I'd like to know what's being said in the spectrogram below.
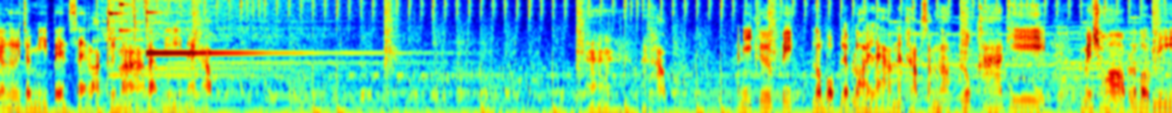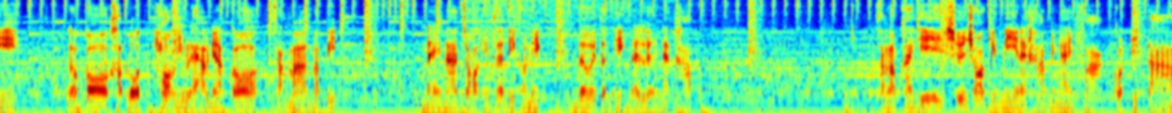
ก็คือจะมีเป็นสัญลักษณ์ขึ้นมาแบบนี้นะครับอ่านะครับ อันนี้คือปิดระบบเรียบร้อยแล้วนะครับสำหรับลูกค้าที่ไม่ชอบระบบนี้ แล้วก็ขับรถคล่องอยู่แล้วเนี่ยก็สามารถมาปิดในหน้าจอ MZD Connect ด้วยตนเองได้เลยนะครับสำหรับใครที่ชื่นชอบคลิปนี้นะครับยังไงฝากกดติดตาม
